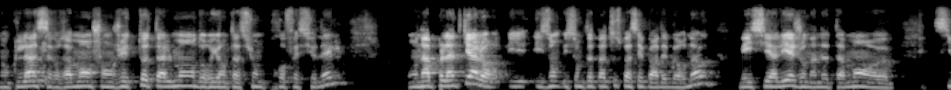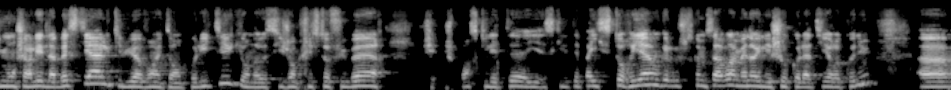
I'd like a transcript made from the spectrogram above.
Donc là, c'est vraiment changer totalement d'orientation professionnelle. On a plein de cas. Alors, ils, ont, ils sont peut-être pas tous passés par des burn-out, mais ici à Liège, on a notamment euh, Simon Charlier de la Bestiale, qui lui avant était en politique. On a aussi Jean-Christophe Hubert. Je, pense qu'il était, est-ce qu'il n'était pas historien ou quelque chose comme ça? Avant, et maintenant il est chocolatier reconnu. Euh,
